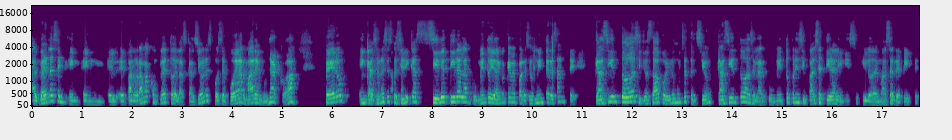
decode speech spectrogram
al verlas en, en, en el, el, panorama completo de las canciones, pues se puede armar el muñeco, ¿ah? Pero en canciones específicas sí le tira el argumento y algo que me pareció muy interesante casi en todas, y yo estaba poniendo mucha atención, casi en todas el argumento principal se tira al inicio y lo demás se repite.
